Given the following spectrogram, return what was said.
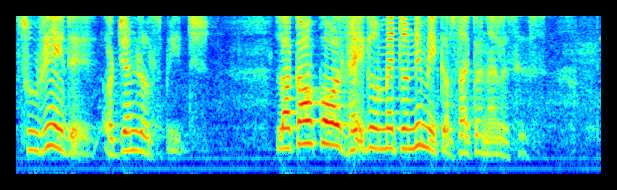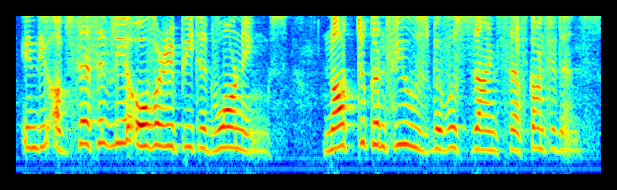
through Rede or general speech. Lacan calls Hegel metonymic of psychoanalysis. In the obsessively over-repeated warnings not to confuse Bewusstsein's self-confidence,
